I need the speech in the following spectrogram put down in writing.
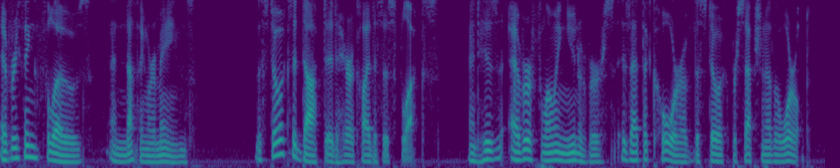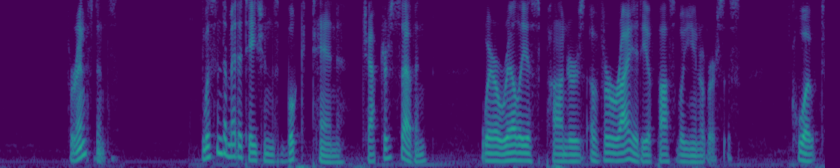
everything flows and nothing remains. The Stoics adopted Heraclitus's flux, and his ever flowing universe is at the core of the Stoic perception of the world. For instance, listen to Meditations, Book 10, Chapter 7, where Aurelius ponders a variety of possible universes. Quote,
